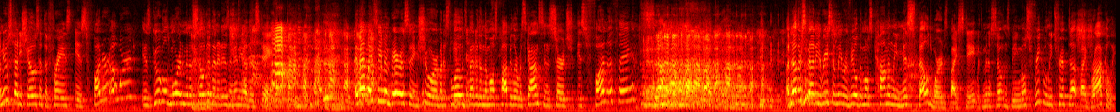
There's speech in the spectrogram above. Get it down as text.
A new study shows that the phrase, is funner a word, is Googled more in Minnesota than it is in any other state. and that might seem embarrassing, sure, but it's loads better than the most popular Wisconsin search, is fun a thing? Another study recently revealed the most commonly misspelled words by state, with Minnesotans being most frequently tripped up by broccoli.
